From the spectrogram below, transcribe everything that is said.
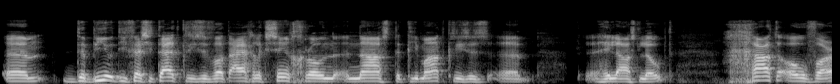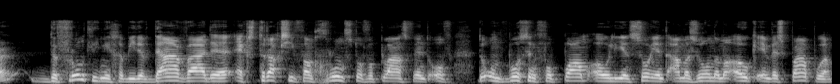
um, de biodiversiteitscrisis, wat eigenlijk synchroon naast de klimaatcrisis helaas loopt, gaat over de frontliniegebieden. Daar waar de extractie van grondstoffen plaatsvindt. Of de ontbossing van palmolie en soja in het Amazone, maar ook in West-Papua.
